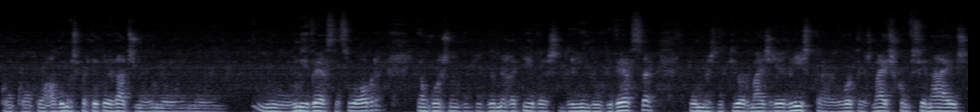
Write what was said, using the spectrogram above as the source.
com, com, com, algumas particularidades no, no, no, no universo da sua obra é um conjunto de narrativas de índole diversa, umas de teor mais realista, outras mais confessionais,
